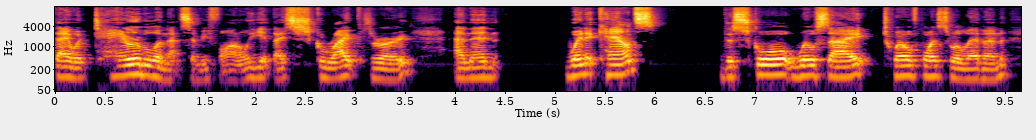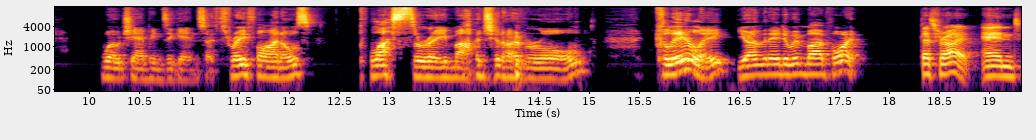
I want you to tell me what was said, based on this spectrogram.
They were terrible in that semi final, yet they scraped through. And then when it counts, the score will say 12 points to 11, world champions again. So three finals plus three margin overall. Clearly, you only need to win by a point. That's right. And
